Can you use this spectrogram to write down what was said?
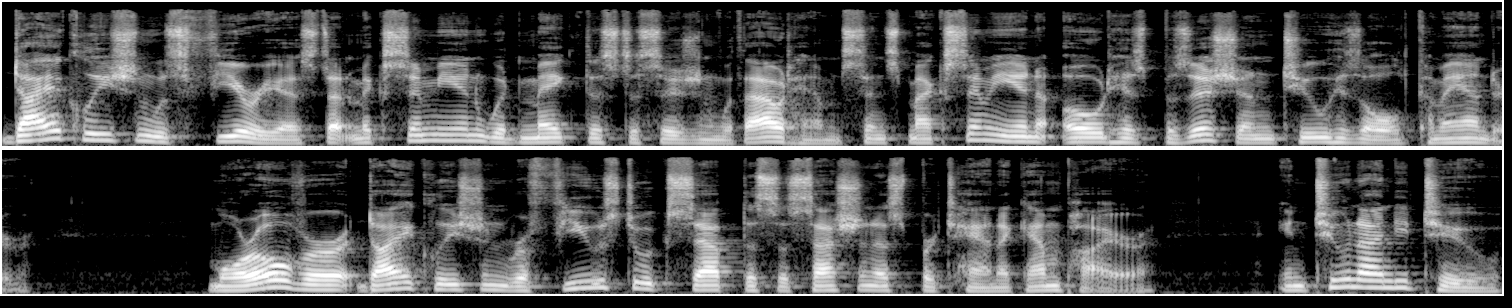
Diocletian was furious that Maximian would make this decision without him, since Maximian owed his position to his old commander. Moreover, Diocletian refused to accept the secessionist Britannic Empire. In 292,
